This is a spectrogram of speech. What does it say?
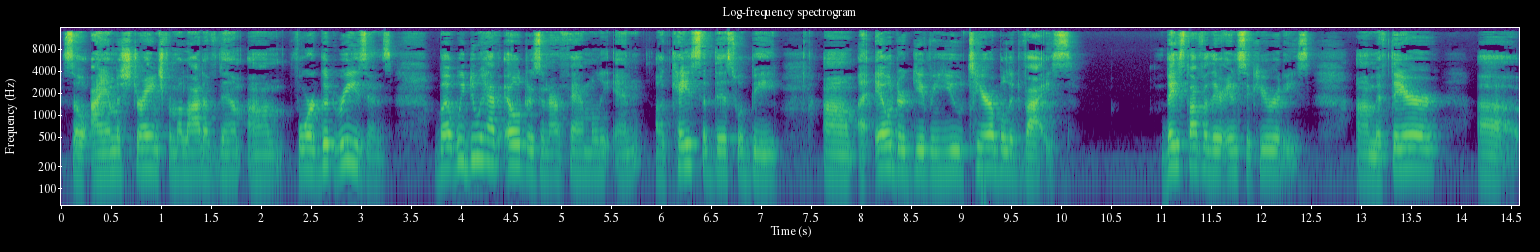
so I am estranged from a lot of them um, for good reasons. But we do have elders in our family, and a case of this would be um, an elder giving you terrible advice based off of their insecurities. Um, if they're uh,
